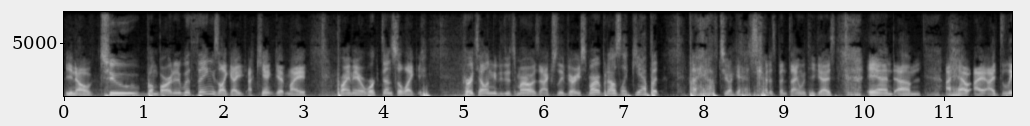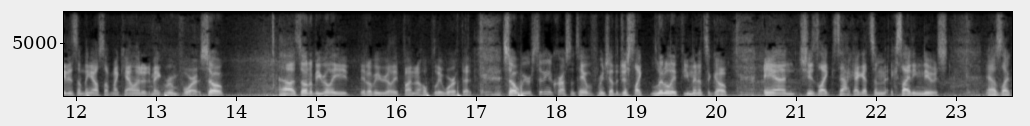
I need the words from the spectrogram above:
you know too bombarded with things. Like I, I can't get my primary work done. So like her telling me to do tomorrow is actually very smart. But i was like yeah but, but i have to. I just gotta spend time with you guys. And um, i have I, I deleted something else off my calendar to make room for it. So uh, so it'll be really it'll be really fun and hopefully worth it. So we were sitting across the table from each other just like literally a few minutes ago, and she's like, "Zach, I got some exciting news," and I was like,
